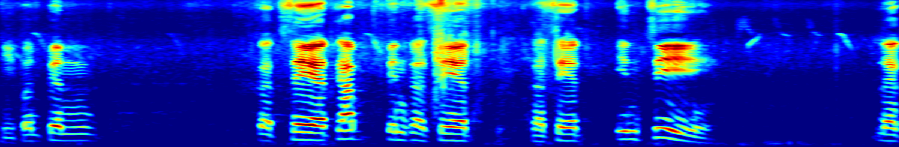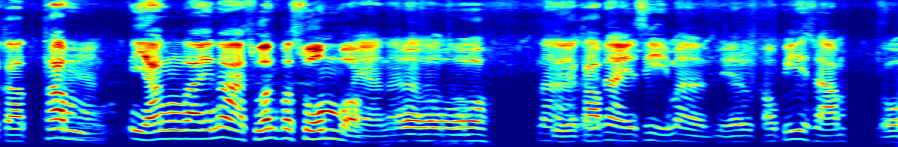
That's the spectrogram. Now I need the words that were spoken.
นี่เพิ่นเป็นเกษตรครับเป็นเกษตรเกษตรอินทรีย์แล้วก็ทำอหย่างไรหน้าสวนผสมบ่แม่นนะโอ้หน้านี่ครับ หน้าสี่มาเดี๋ยวเขาปีที่สามโอ้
